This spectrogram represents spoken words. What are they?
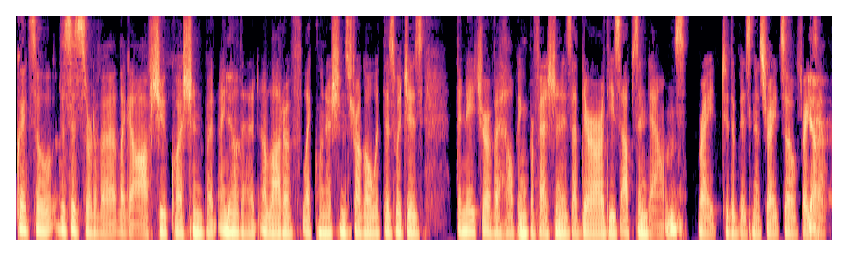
Greg, so this is sort of a like an offshoot question, but I know yeah. that a lot of like clinicians struggle with this, which is the nature of a helping profession is that there are these ups and downs, right, to the business, right? So for example,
